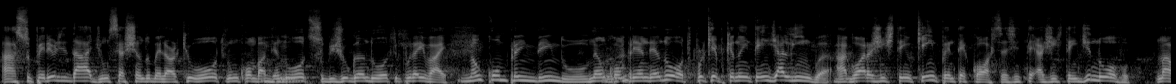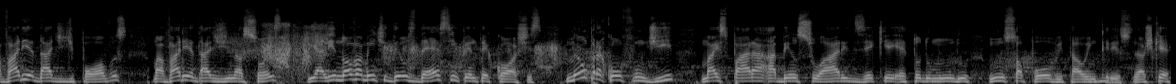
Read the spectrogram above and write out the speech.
a superioridade, um se achando melhor que o outro, um combatendo uhum. o outro, subjugando o outro e por aí vai. Não compreendendo o outro. Não né? compreendendo o outro. Por quê? Porque não entende a língua. Uhum. Agora a gente tem o que em Pentecostes? A gente tem, a gente tem de novo uma variedade de povos, uma variedade de nações, e ali novamente Deus desce em Pentecostes, não para confundir, mas para abençoar e dizer que é todo mundo um só povo e tal em. Cristo. Né? Acho que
